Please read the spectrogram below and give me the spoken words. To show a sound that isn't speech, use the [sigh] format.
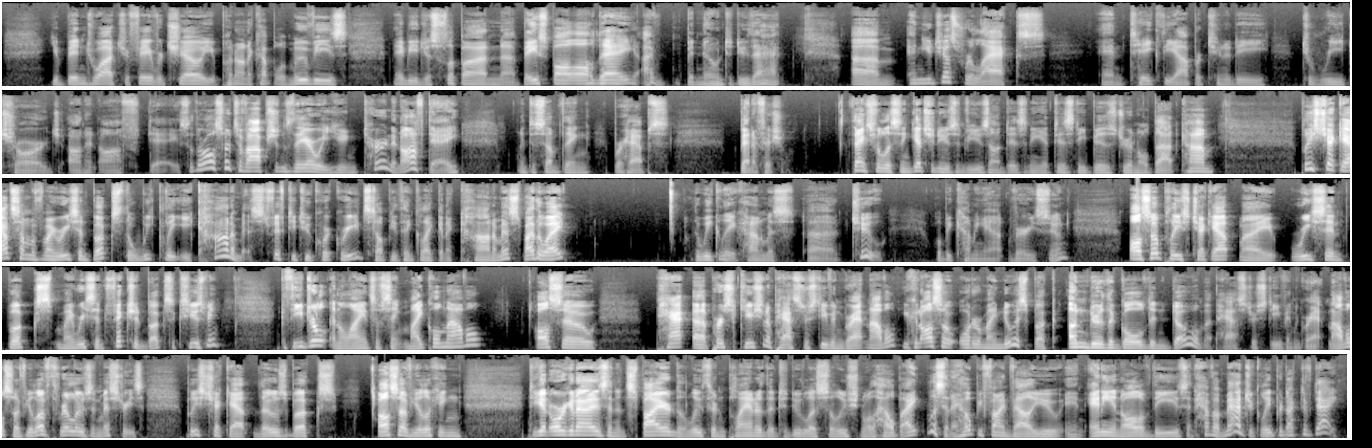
you binge watch your favorite show, you put on a couple of movies, maybe you just flip on uh, baseball all day. I've been known to do that. Um, and you just relax and take the opportunity to recharge on an off day. So there are all sorts of options there where you can turn an off day into something perhaps beneficial. Thanks for listening. Get your news and views on Disney at DisneyBizJournal.com. Please check out some of my recent books The Weekly Economist 52 quick reads to help you think like an economist. By the way, The Weekly Economist uh, 2 will be coming out very soon. Also, please check out my recent books, my recent fiction books, excuse me, Cathedral and Alliance of St. Michael novel. Also, uh, Persecution, a Pastor Stephen Grant novel. You can also order my newest book, Under the Golden Dome, a Pastor Stephen Grant novel. So if you love thrillers and mysteries, please check out those books. Also, if you're looking to get organized and inspired, the Lutheran Planner, the to-do list solution will help. I listen, I hope you find value in any and all of these and have a magically productive day.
